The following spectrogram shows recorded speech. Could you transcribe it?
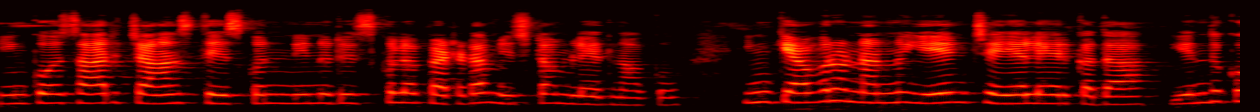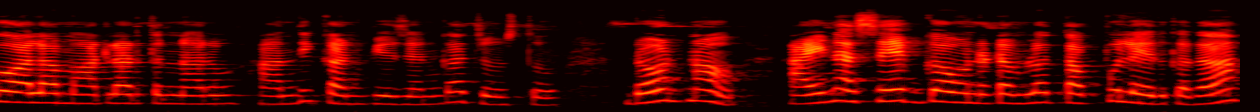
ఇంకోసారి ఛాన్స్ తీసుకుని నిన్ను రిస్క్లో పెట్టడం ఇష్టం లేదు నాకు. ఇంకెవరు నన్ను ఏం చేయలేరు కదా? ఎందుకు అలా మాట్లాడుతున్నారు? అంది కన్ఫ్యూజన్గా చూస్తూ. డోంట్ నో అయినా సేఫ్గా ఉండటంలో తప్పు లేదు కదా?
